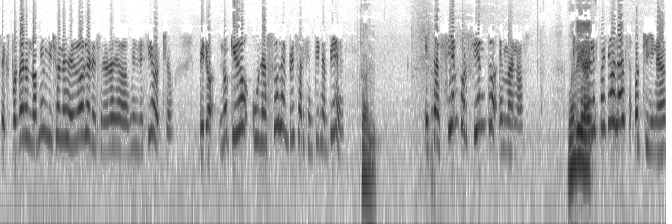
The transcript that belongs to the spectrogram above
Se exportaron dos mil millones de dólares en el año 2018 pero no quedó una sola empresa argentina en pie. Claro. Está 100% en manos Buen en día, españolas o chinas.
